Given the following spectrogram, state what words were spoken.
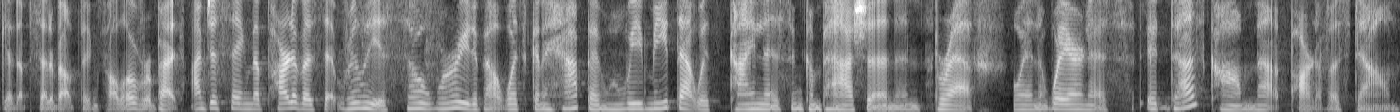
get upset about things all over, but I'm just saying the part of us that really is so worried about what's going to happen when we meet that with kindness and compassion and breath and awareness, it does calm that part of us down.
